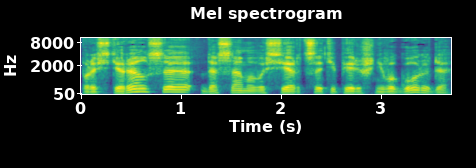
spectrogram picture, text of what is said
простирался до самого сердца теперешнего города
